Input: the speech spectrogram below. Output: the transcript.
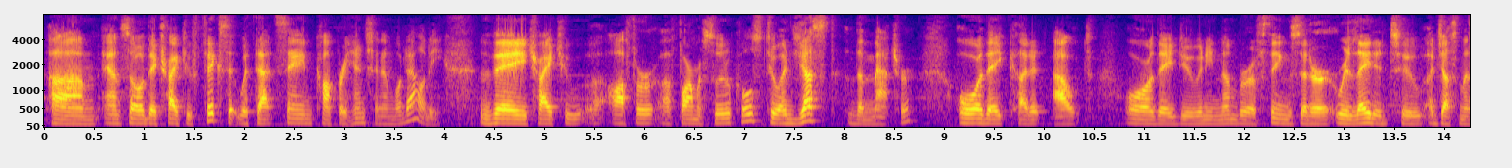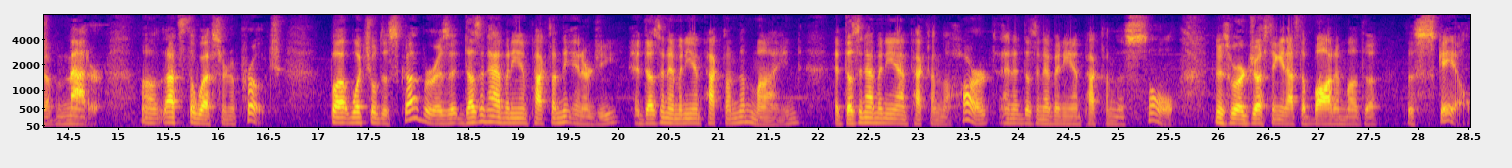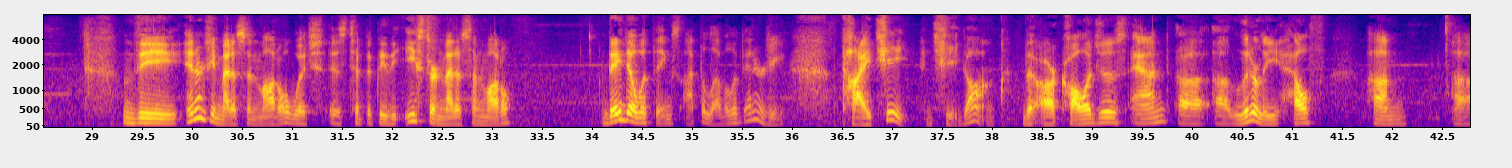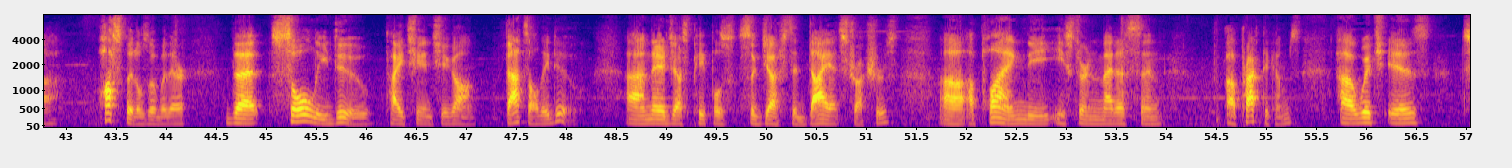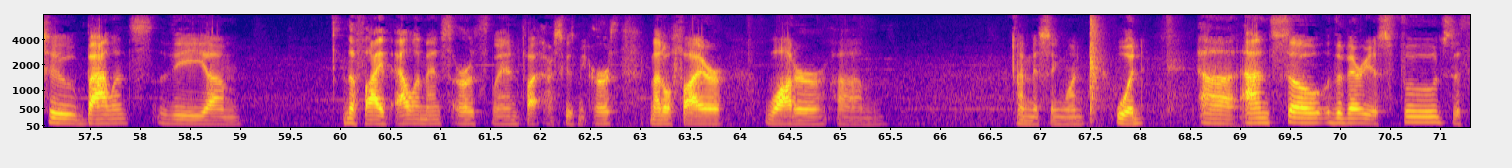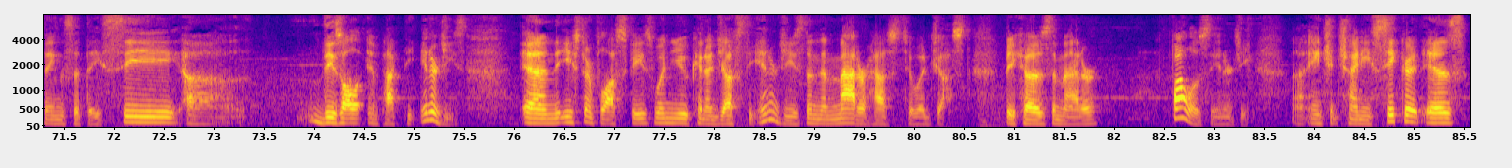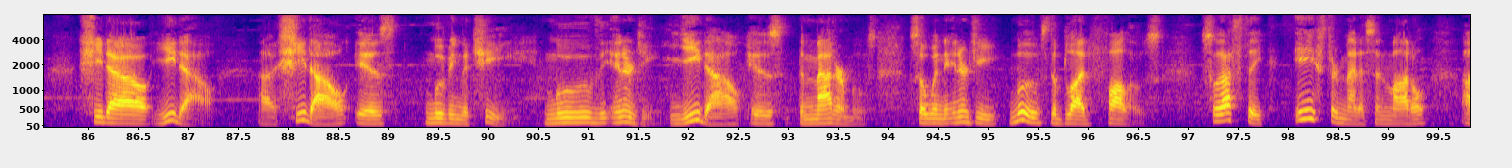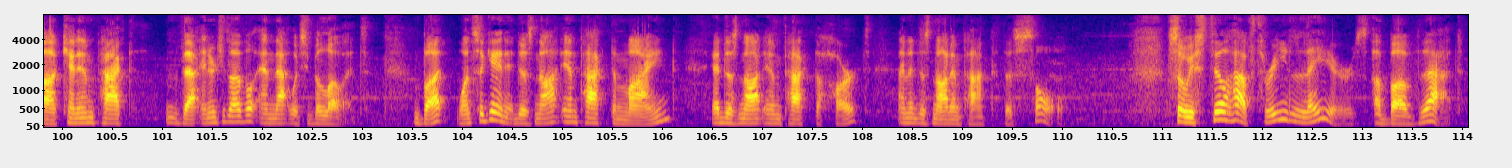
Um, and so they try to fix it with that same comprehension and modality. They try to uh, offer uh, pharmaceuticals to adjust the matter or they cut it out or they do any number of things that are related to adjustment of matter. Well, that's the Western approach. But what you'll discover is it doesn't have any impact on the energy, it doesn't have any impact on the mind, it doesn't have any impact on the heart, and it doesn't have any impact on the soul. Because we're adjusting it at the bottom of the, the scale. The energy medicine model, which is typically the Eastern medicine model, they deal with things at the level of energy. Tai Chi and Qi Gong. There are colleges and uh, uh, literally health um, uh, hospitals over there that solely do Tai Chi and Qi Gong. That's all they do. And they adjust people's suggested diet structures, uh, applying the Eastern medicine uh, practicums, uh, which is to balance the um, the five elements, earth, wind, fire, excuse me, earth, metal, fire, water, um, I'm missing one, wood. Uh, and so the various foods, the things that they see, uh, these all impact the energies. And the Eastern philosophies, when you can adjust the energies, then the matter has to adjust because the matter follows the energy. Uh, ancient Chinese secret is Shidao Yidao. Uh, Shidao is moving the chi, move the energy. Yi Dao is the matter moves. So when the energy moves, the blood follows. So that's the Eastern medicine model uh, can impact that energy level and that which is below it. But once again, it does not impact the mind, it does not impact the heart, and it does not impact the soul. So we still have three layers above that.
